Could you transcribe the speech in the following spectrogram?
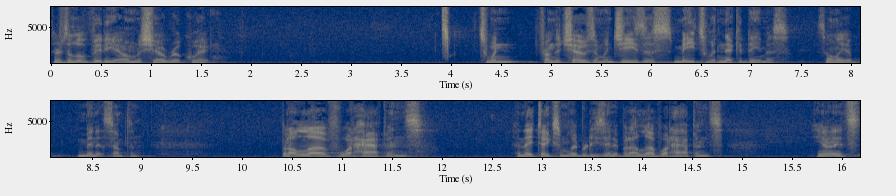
There's a little video I'm going to show real quick. It's when from the chosen when Jesus meets with Nicodemus. It's only a minute something. But I love what happens, and they take some liberties in it, but I love what happens. You know, it's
